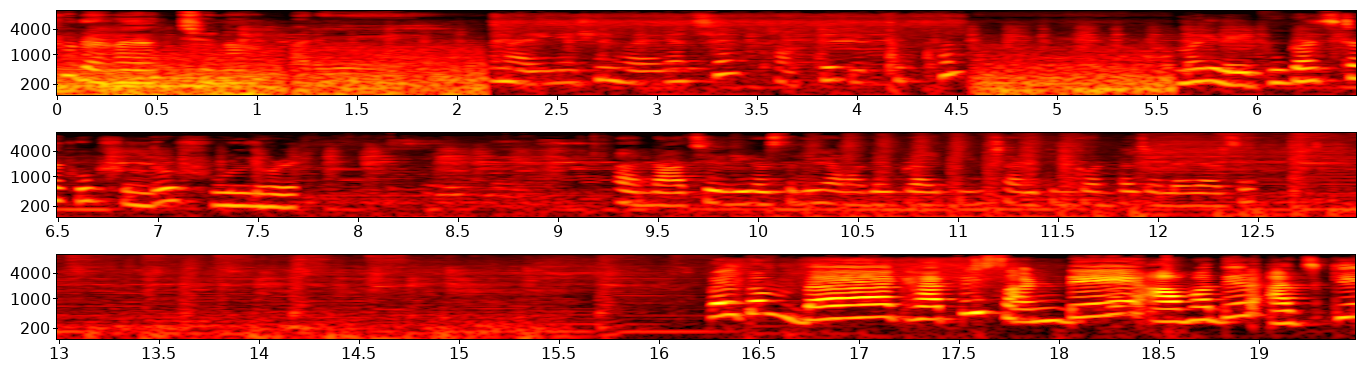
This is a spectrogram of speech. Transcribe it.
কিচ্ছু দেখা যাচ্ছে না। আরে ম্যারিনেশন হয়ে গেছে থাকবে কিছুক্ষণ। আমার লেবু গাছটা খুব সুন্দর ফুল ধরে। নাচের রিহার্সালেই আমাদের প্রায় তিন সাড়ে তিন ঘণ্টা চলে গেছে। ওয়েলকাম ব্যাক হ্যাপি সানডে আমাদের আজকে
